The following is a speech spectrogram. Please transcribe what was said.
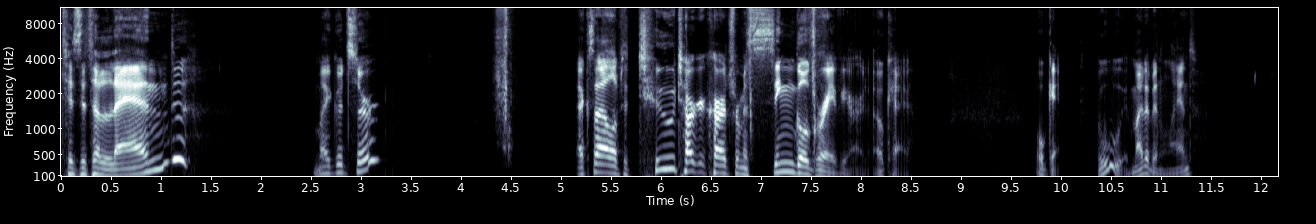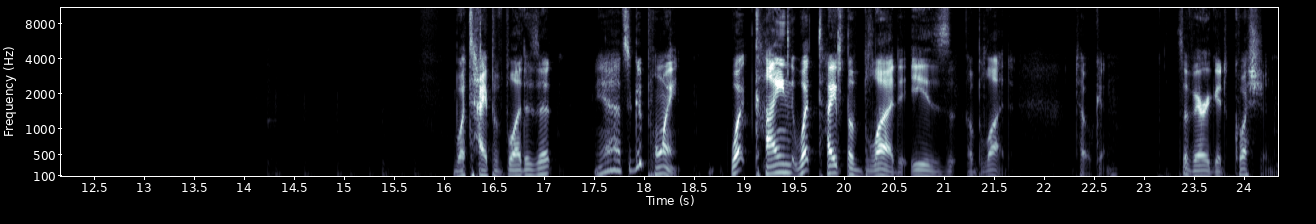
Tis it a land? My good sir. Exile up to two target cards from a single graveyard. Okay. Okay. Ooh, it might have been land. What type of blood is it? Yeah, that's a good point. What kind, what type of blood is a blood token? That's a very good question.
